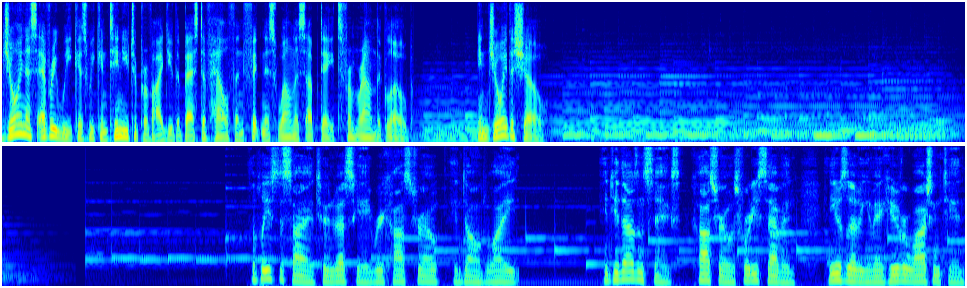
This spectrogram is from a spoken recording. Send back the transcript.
Join us every week as we continue to provide you the best of health and fitness wellness updates from around the globe. Enjoy the show. The police decided to investigate Rick Castro and Donald White. In 2006, Castro was 47 and he was living in Vancouver, Washington,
